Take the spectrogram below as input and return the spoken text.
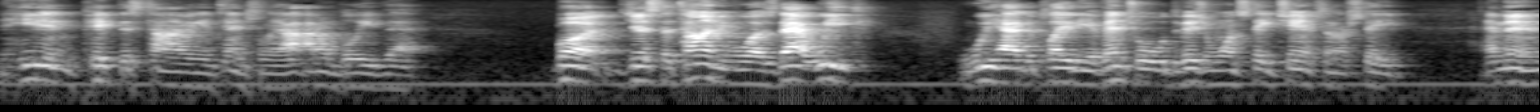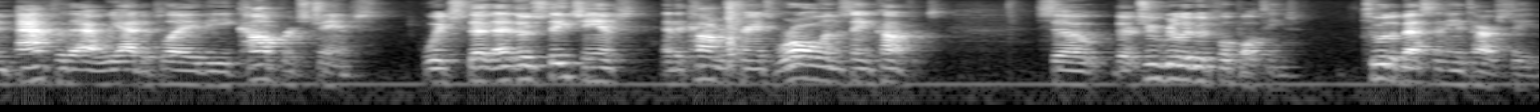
he didn't pick this timing intentionally. I, I don't believe that. But just the timing was that week we had to play the eventual Division One state champs in our state, and then after that we had to play the conference champs, which th- th- those state champs and the conference champs were all in the same conference. So they're two really good football teams, two of the best in the entire state.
